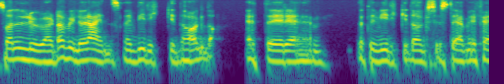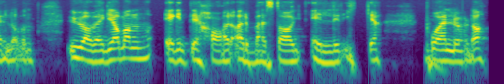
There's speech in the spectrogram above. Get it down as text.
Så en lørdag vil jo regnes med virkedag da, etter eh, dette virkedagssystemet i fjelloven. Uavhengig av om man egentlig har arbeidsdag eller ikke på en lørdag.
